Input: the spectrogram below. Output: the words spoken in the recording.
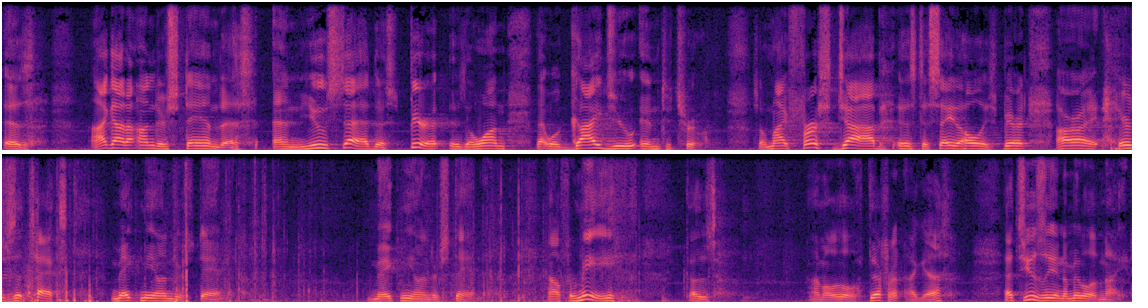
is I got to understand this. And you said the Spirit is the one that will guide you into truth. So, my first job is to say to the Holy Spirit, All right, here's the text. Make me understand it. Make me understand it. Now, for me, because I'm a little different, I guess. That's usually in the middle of night,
